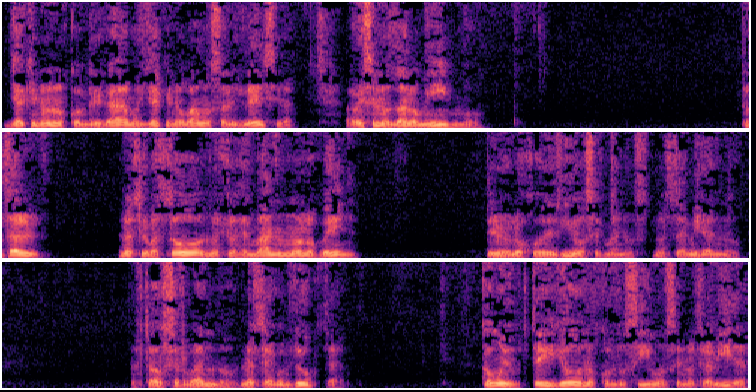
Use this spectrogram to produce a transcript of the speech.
ya que no nos congregamos, ya que no vamos a la iglesia, a veces nos da lo mismo. Total, nuestro pastor, nuestros hermanos no los ven, pero el ojo de Dios, hermanos, nos está mirando, nos está observando nuestra conducta, cómo usted y yo nos conducimos en nuestra vida,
